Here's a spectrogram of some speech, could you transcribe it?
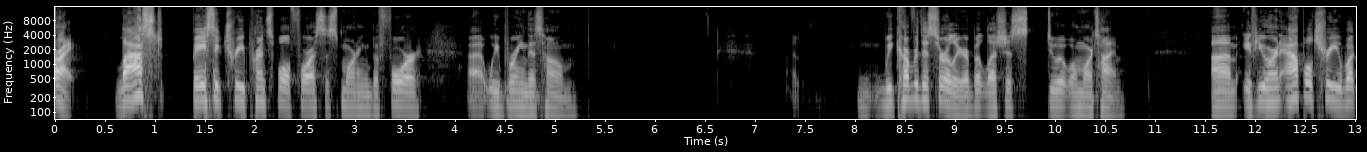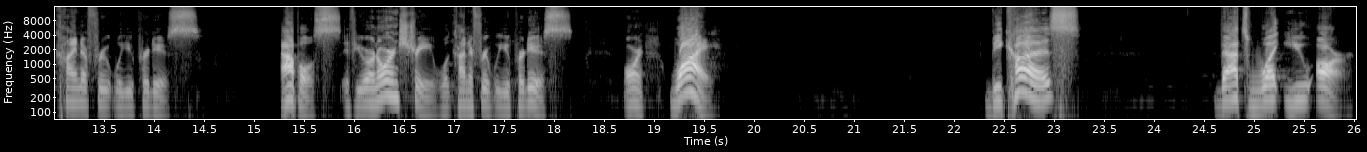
right, last basic tree principle for us this morning before uh, we bring this home. We covered this earlier, but let's just do it one more time. Um, if you are an apple tree, what kind of fruit will you produce? Apples. If you are an orange tree, what kind of fruit will you produce? Orange. Why? Because that's what you are.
